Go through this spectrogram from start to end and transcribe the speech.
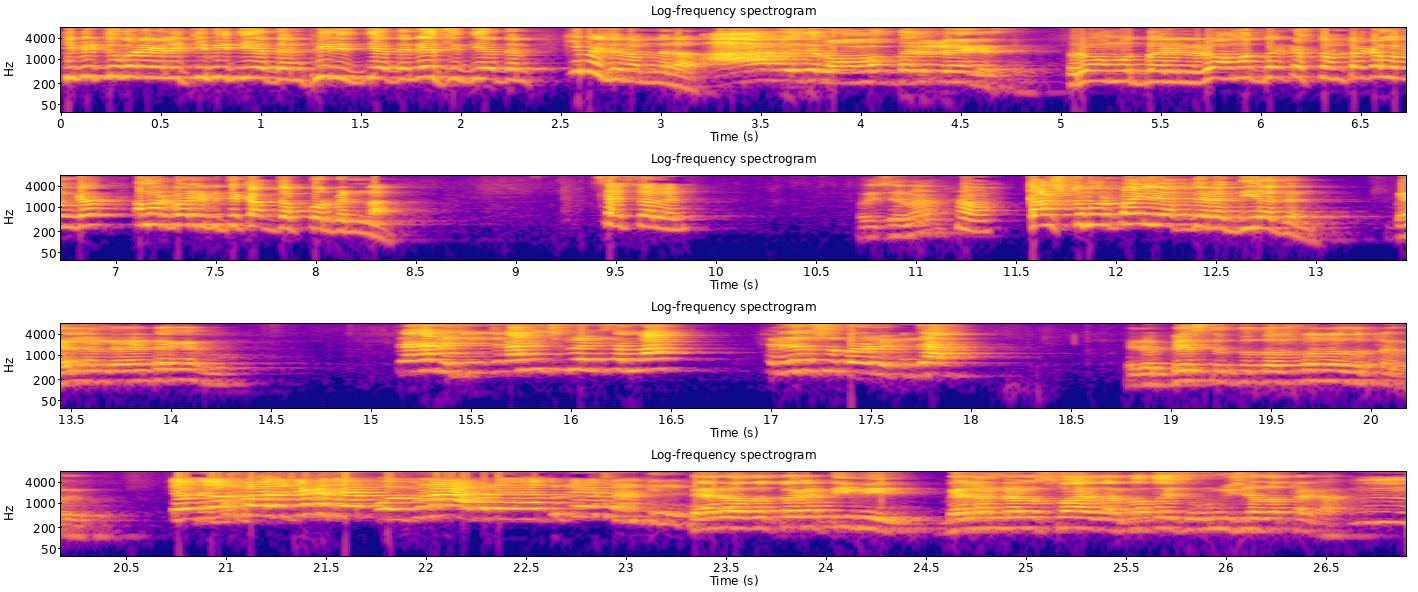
টিভির দোকানে গেলে টিভি দিয়ে দেন ফ্রিজ দিয়ে দেন এসি দিয়ে দেন কি পেয়েছেন আপনারা? আর ওই যে রহমত বাড়ি লয়ে গেছে। রহমত বাড়ির রহমত ভাইয়ের কাছে টাকা লনগা আমার বাড়ির ভিতরে করবেন না। স্যার চলেন। হয়েছে না? হ্যাঁ। কাস্টমার পাইলে আপনারা দিয়া দেন। ব্যালেন্ডারের টাকা গো টাকা নেই যদি কালকে ছুলে নিছেন না সেটা তো শুরু করে নেবেন যা। এটা বেচতে তো দশ বারো হাজার টাকা হইব? তেরো হাজার টাকা টিভির ব্যালেন্ডার ছয় হাজার কত হয়েছে উনিশ হাজার টাকা। হুম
